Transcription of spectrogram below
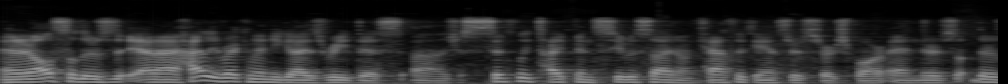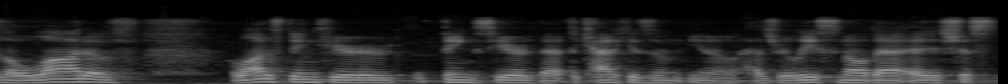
and it also there's and I highly recommend you guys read this. Uh, just simply type in suicide on Catholic Answers search bar, and there's there's a lot of a lot of things here things here that the Catechism you know has released and all that. It's just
